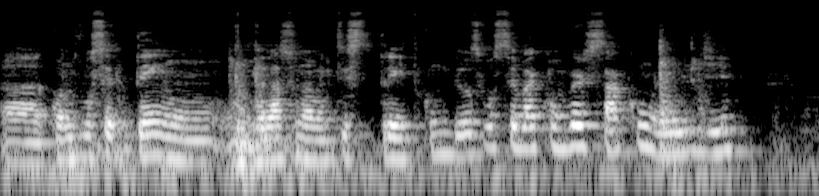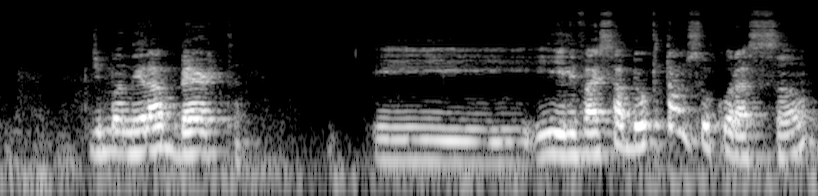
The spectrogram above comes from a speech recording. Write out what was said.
Ah, quando você tem um, um, relacionamento estreito com Deus, você vai conversar com Ele de, de maneira aberta. E, e Ele vai saber o que está no seu coração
